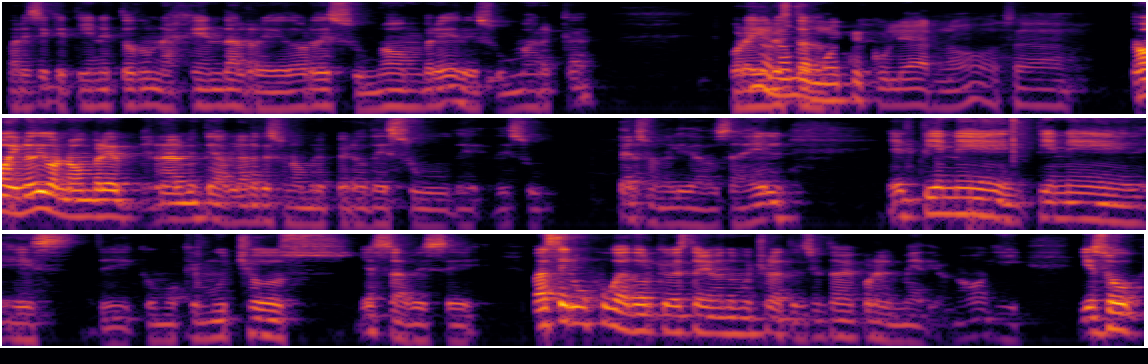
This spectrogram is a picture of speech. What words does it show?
Parece que tiene toda una agenda alrededor de su nombre, de su marca. Por ahí un nombre muy peculiar, ¿no? O sea... No, y no digo nombre, realmente hablar de su nombre, pero de su, de, su personalidad. O sea, él, él tiene, tiene este, como que muchos, ya sabes, eh, va a ser un jugador que va a estar llamando mucho la atención también por el medio, ¿no? Y, y eso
